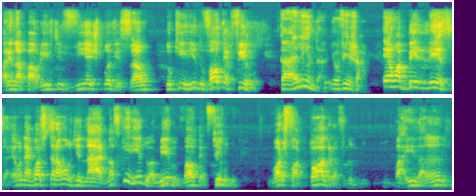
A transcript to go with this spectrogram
Marina Paulista, e vi a exposição do querido Walter Firmo. tá, é linda, eu vi já. É uma beleza, é um negócio extraordinário. Nosso querido amigo Walter Firmo, o maior fotógrafo do, do país há anos,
